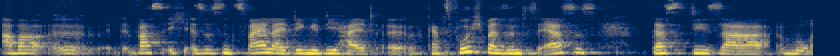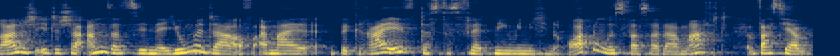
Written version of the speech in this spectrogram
aber äh, was ich, also es sind zweierlei Dinge, die halt äh, ganz furchtbar sind. Das erste ist, dass dieser moralisch-ethische Ansatz, den der Junge da auf einmal begreift, dass das vielleicht irgendwie nicht in Ordnung ist, was er da macht, was ja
